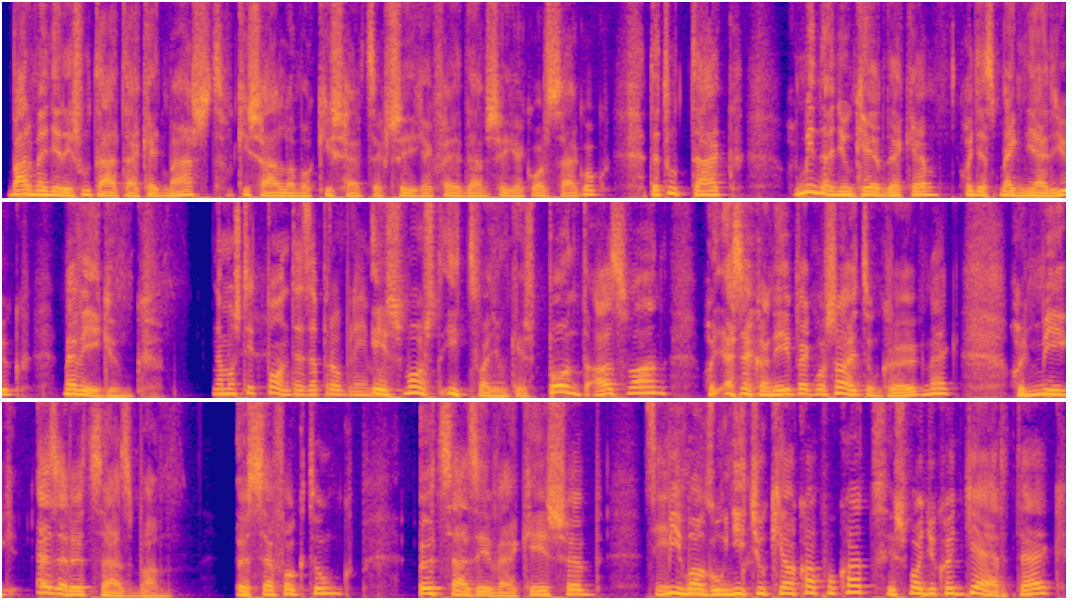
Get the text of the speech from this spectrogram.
Bármennyire is utálták egymást, kis államok, kis hercegségek, fejedelmségek, országok, de tudták, hogy mindannyiunk érdeke, hogy ezt megnyerjük, mert végünk. Na most itt pont ez a probléma. És most itt vagyunk, és pont az van, hogy ezek a népek most rajtunk rögnek, hogy míg 1500-ban összefogtunk, 500 évvel később mi magunk nyitjuk ki a kapukat, és mondjuk, hogy gyertek,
